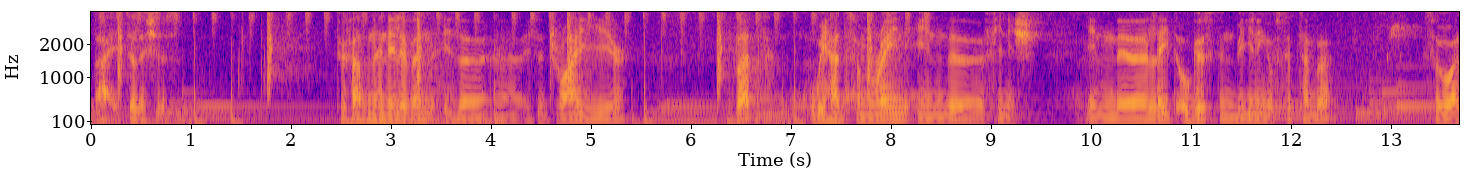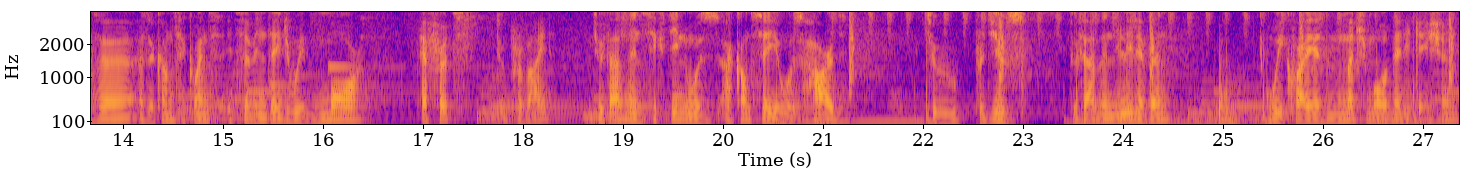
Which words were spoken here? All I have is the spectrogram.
That is delicious. 2011 is a, uh, is a dry year, but we had some rain in the finish in the late August and beginning of September. So as a, as a consequence, it's a vintage with more efforts to provide. 2016 was, I can't say it was hard to produce. 2011, we required much more dedication,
